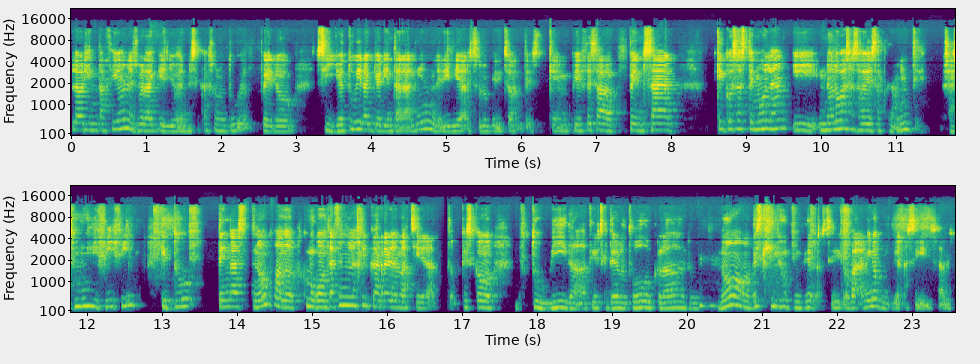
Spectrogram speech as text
la orientación, es verdad que yo en ese caso no tuve, pero si yo tuviera que orientar a alguien, le diría eso lo que he dicho antes, que empieces a pensar qué cosas te molan y no lo vas a saber exactamente. O sea, es muy difícil que tú tengas, ¿no? Cuando, como cuando te hacen elegir carrera en bachillerato, que es como tu vida, tienes que tenerlo todo claro. No, es que no funciona así, o para mí no funciona así, ¿sabes?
